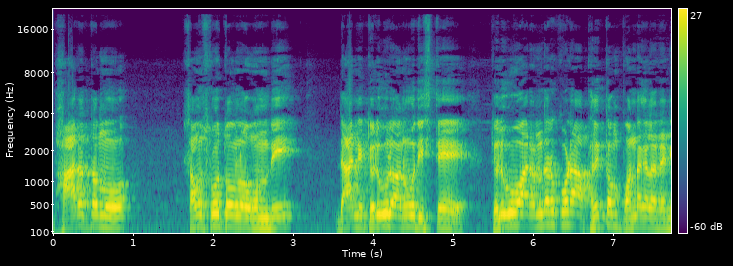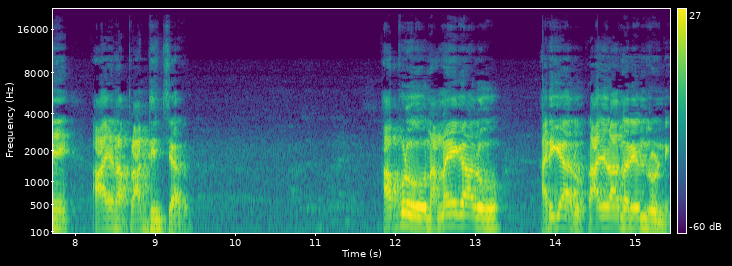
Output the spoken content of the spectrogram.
భారతము సంస్కృతంలో ఉంది దాన్ని తెలుగులో అనువదిస్తే తెలుగు వారందరూ కూడా ఆ ఫలితం పొందగలరని ఆయన ప్రార్థించారు. అప్పుడు నన్నయ్య గారు అడిగారు రాజరాజ నరేంద్రుణ్ణి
